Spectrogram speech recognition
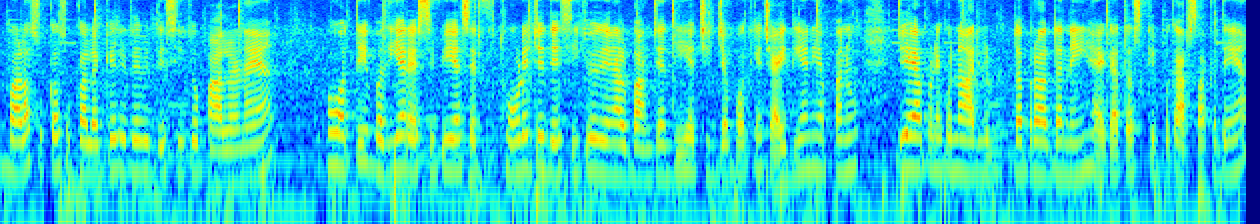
ਬਾਲਾ ਸੁੱਕਾ ਸੁੱਕਾ ਲੱਗੇ ਤੇ ਇਹਦੇ ਵਿੱਚ ਦੇਸੀ ਘਿਓ ਪਾ ਲੈਣਾ ਆ ਬਹੁਤ ਹੀ ਵਧੀਆ ਰੈਸਿਪੀ ਹੈ, ਸਿਰਫ ਥੋੜੇ ਜਿਹੇ ਦੇਸੀ ਘਿਓ ਦੇ ਨਾਲ ਬਣ ਜਾਂਦੀ ਹੈ, ਚੀਜ਼ਾਂ ਬਹੁਤੀਆਂ ਚਾਹੀਦੀਆਂ ਨੇ ਆਪਾਂ ਨੂੰ। ਜੇ ਆਪਣੇ ਕੋਲ ਨਾਰੀਅਲ ਦਾ ਪਰਾਦਾ ਨਹੀਂ ਹੈਗਾ ਤਾਂ ਸਕਿਪ ਕਰ ਸਕਦੇ ਆ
